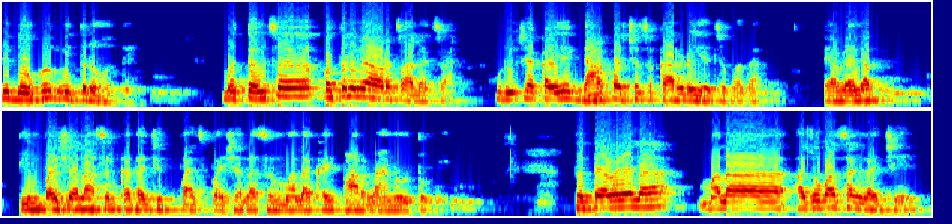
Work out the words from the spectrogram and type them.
हे दोघं मित्र होते. मग त्यांचं पत्रव्यवहार चालायचा. पूर्वीच्या काळी एक दहा पैशाचं कार्ड यायचं बघा. त्यावेळेला तीन पैशाला असेल कदाचित पाच पैशाला असेल. मला काही फार लहान होतो मी. तर त्यावेळेला मला आजोबा सांगायचे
